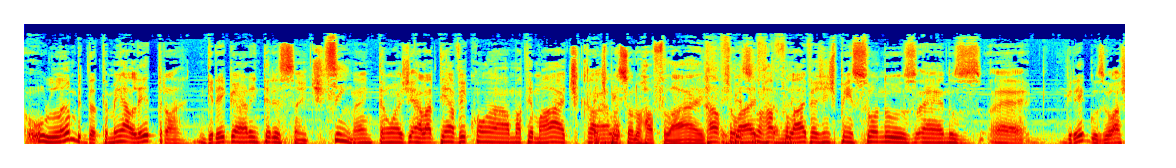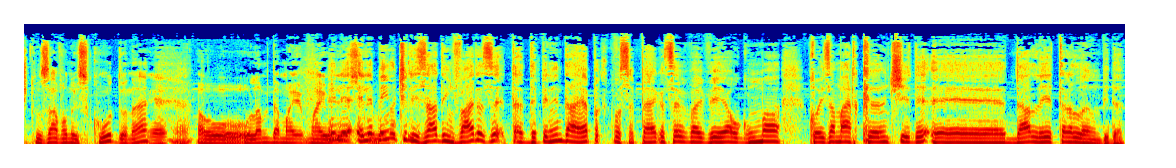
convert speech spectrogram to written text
o lambda também a letra grega era interessante. Sim. Né? Então a, ela tem a ver com a matemática. A gente ela, pensou no Half-Life. Half-Life. A gente pensou no Half-Life. A gente pensou nos, é, nos é, gregos, eu acho que usavam no escudo, né? É, é. O, o lambda maiúsculo. Ele, ele, é bem utilizado em várias. Eh, tá, dependendo da época que você pega, você vai ver alguma coisa marcante de, é, da letra lambda.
